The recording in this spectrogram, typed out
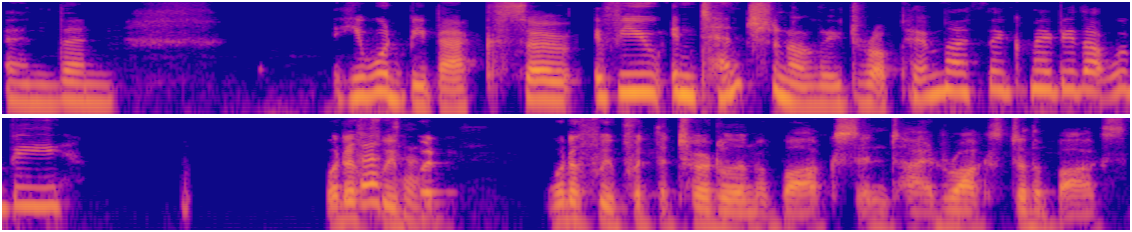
and then he would be back. So if you intentionally drop him, I think maybe that would be what if we put, what if we put the turtle in a box and tied rocks to the box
